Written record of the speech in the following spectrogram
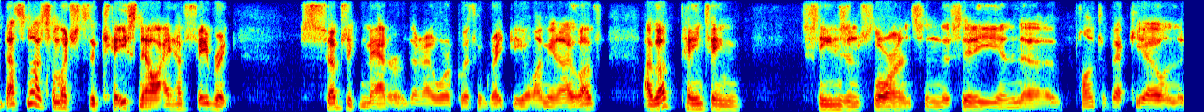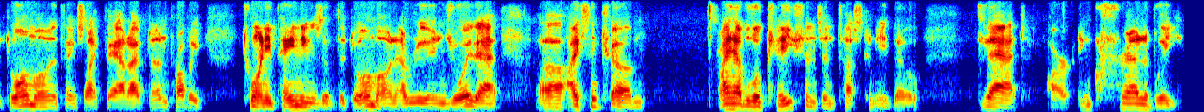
that's not so much the case now. I have favorite subject matter that I work with a great deal. I mean, I love I love painting scenes in Florence and the city and uh, Ponte Vecchio and the Duomo and things like that. I've done probably 20 paintings of the Duomo and I really enjoy that. Uh, I think um, I have locations in Tuscany though that are incredibly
